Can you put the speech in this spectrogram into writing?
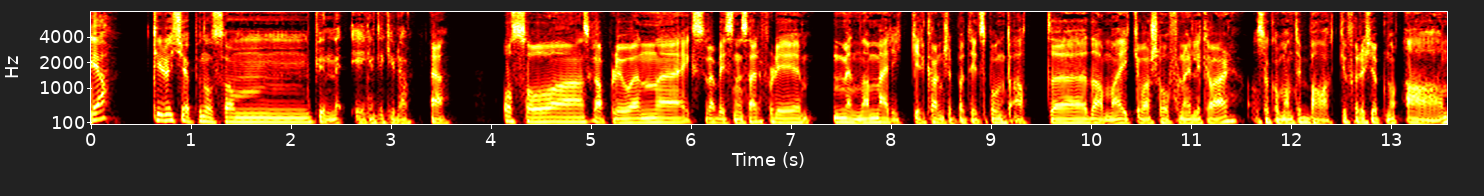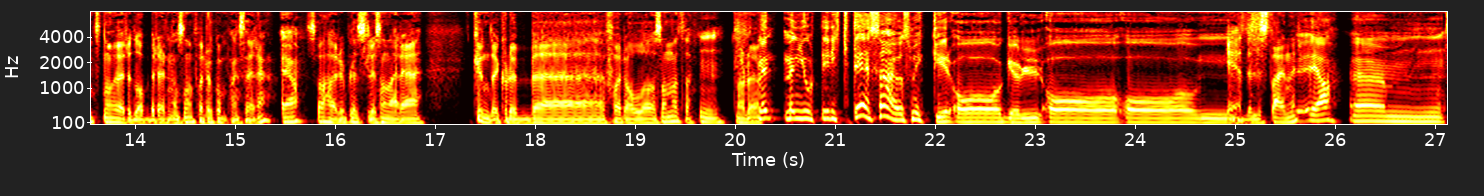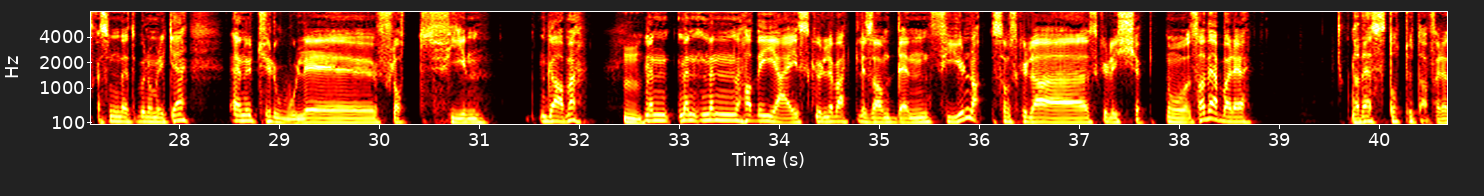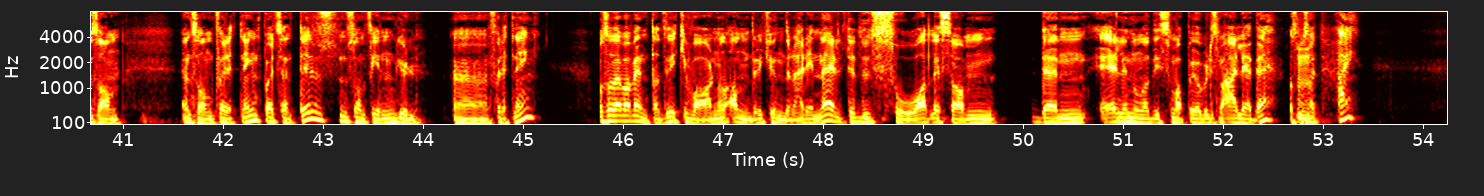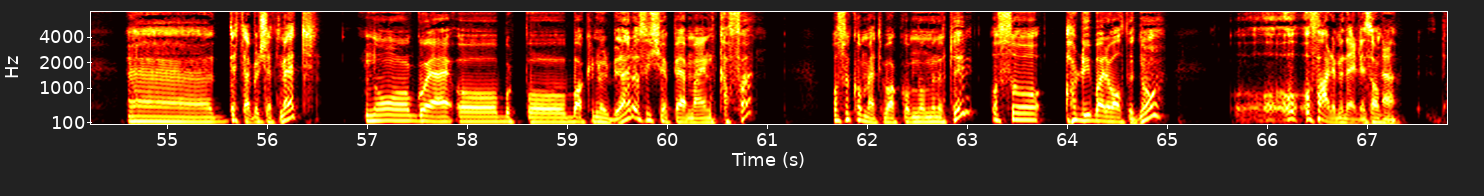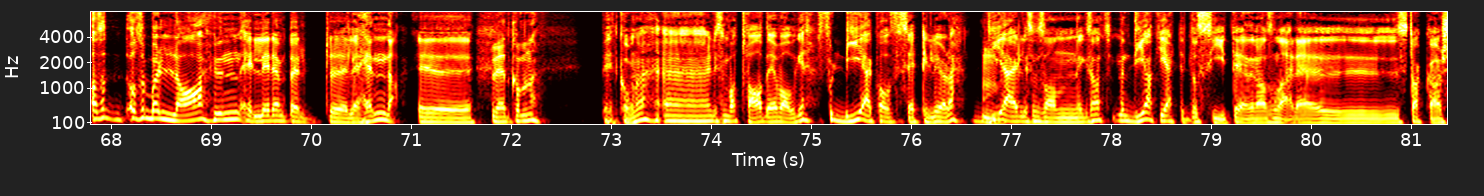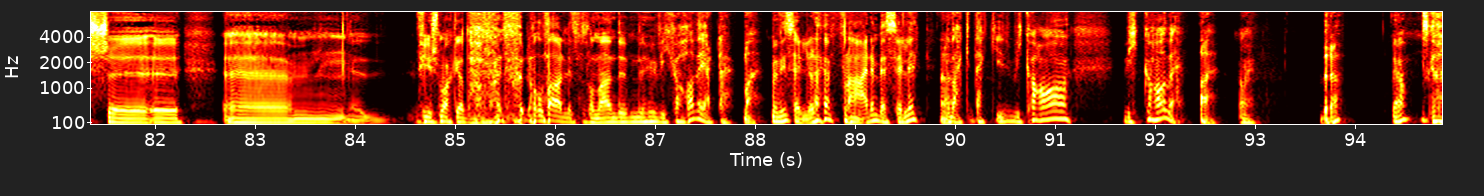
ja, til å kjøpe noe som kvinnene egentlig ikke vil ha. Ja. Og så skaper det jo en eh, ekstra business her, fordi mennene merker kanskje på et tidspunkt at eh, dama ikke var så fornøyd likevel, og så kommer han tilbake for å kjøpe noe annet, noe øredobber eller noe sånt, for å kompensere. Ja. Så har du plutselig sånn derre kundeklubbforhold og sånn, vet du. Mm. Du Men, men gjort det riktig, så er jo smykker og gull og, og Edelsteiner. Ja, um, som det heter på Romerike. En utrolig flott, fin gave. Mm. Men, men, men hadde jeg skulle vært liksom den fyren da, som skulle, skulle kjøpt noe, så hadde jeg bare Da hadde jeg stått utafor en, sånn, en sånn forretning på et senter, en sånn fin gullforretning. og så hadde jeg bare venta til det ikke var noen andre kunder der inne, eller til du så at liksom den, eller noen av de som var på jobb, liksom er ledige, og som har sagt hei. eh, dette er budsjettet mitt. Nå går jeg bort på Baker Nordby der, og så kjøper jeg meg en kaffe. Og så kommer jeg tilbake om noen minutter, og så har du bare valgt ut noe, og, og, og ferdig med det, liksom. Ja. Altså, og så bare la hun, eller eventuelt eller hen, da, eh, Vedkommende. vedkommende, eh, liksom bare ta det valget. For de er kvalifisert til å gjøre det. De Mm. er liksom sånn, ikke sant? Men de har ikke hjerte til å si til en eller annen sånn der, øh, stakkars øh, øh, fyr som akkurat har et forhold. Da, liksom sånn, nei, du, hun vil ikke ha det hjertet. Nei. Men vi selger det, for det er en bestselger. Men det er ikke, det er ikke, vi vil ikke ha, vil ikke ha det. Nei. Nei. Bra. Ja. Skal,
